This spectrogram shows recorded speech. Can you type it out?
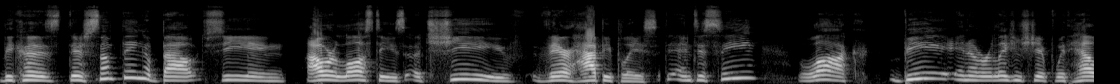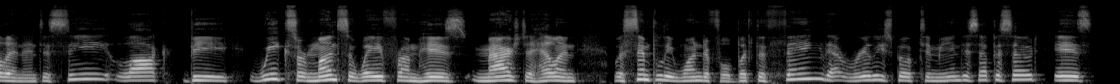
because there's something about seeing our losties achieve their happy place and to see Locke be in a relationship with Helen and to see Locke be weeks or months away from his marriage to Helen was simply wonderful. But the thing that really spoke to me in this episode is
